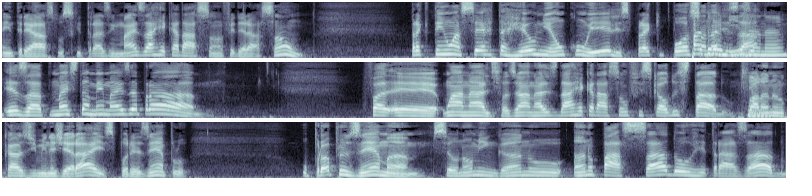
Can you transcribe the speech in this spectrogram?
entre aspas, que trazem mais arrecadação à federação, para que tenha uma certa reunião com eles, para que possa Padroniza, analisar. Né? Exato, mas também mais é para é, uma análise, fazer uma análise da arrecadação fiscal do Estado. Sim. Falando no caso de Minas Gerais, por exemplo, o próprio Zema, se eu não me engano, ano passado ou retrasado,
